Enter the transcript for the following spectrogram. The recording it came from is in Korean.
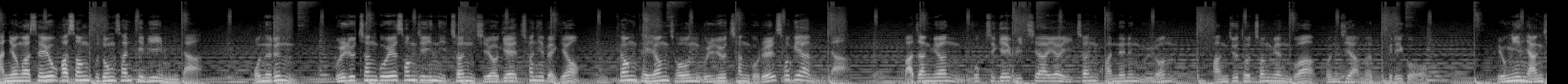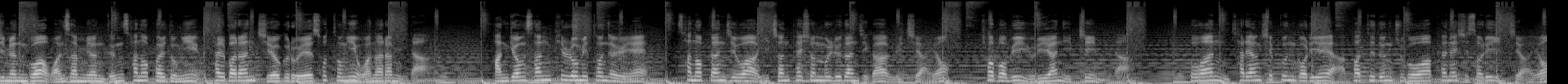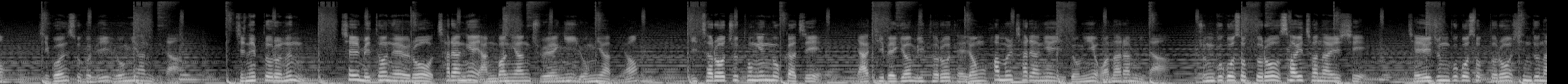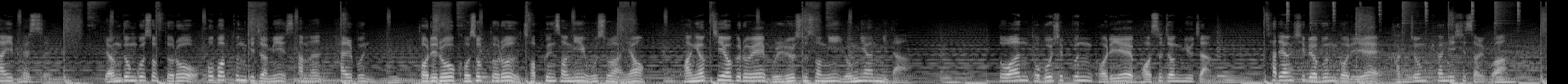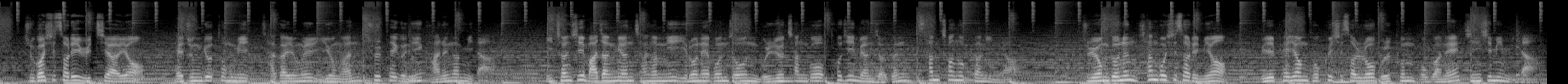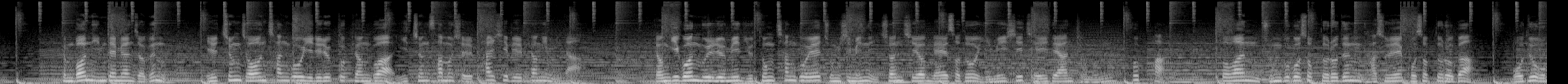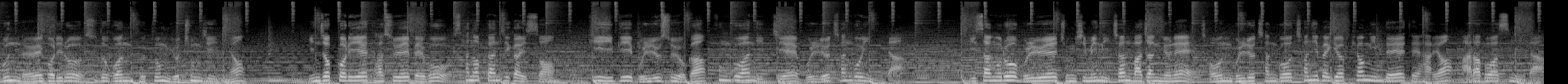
안녕하세요 화성 부동산 TV입니다. 오늘은 물류창고의 성지인 이천 지역의 1200여 평 대형 저온 물류창고를 소개합니다. 마장면 북측에 위치하여 이천 관내는 물론 광주 도청면과 곤지암읍 그리고 용인 양지면과 원산면 등 산업 활동이 활발한 지역으로의 소통이 원활합니다. 반경 3km 내외에 산업단지와 이천 패션 물류단지가 위치하여 협업이 유리한 입지입니다. 또한 차량 10분 거리에 아파트 등 주거와 편의시설이 입지하여 직원 수급이 용이합니다. 진입도로는 7m 내외로 차량의 양방향 주행이 용이하며 2차로 주 통행로까지 약 200여 미터로 대형 화물 차량의 이동이 원활합니다. 중부고속도로 서이천 IC, 제2중부고속도로 신둔 하이패스, 영동고속도로 호법분기점이 3은 8분, 거리로 고속도로 접근성이 우수하여 광역지역으로의 물류 수송이 용이합니다. 또한 도보 10분 거리의 버스 정류장, 차량 10여 분 거리의 각종 편의시설과 주거시설이 위치하여 대중교통 및 자가용을 이용한 출퇴근이 가능합니다. 이천시 마장면 장암리 일원에 본 좋은 물류창고 토지 면적은 3,000호평이며 주용도는 창고시설이며 밀폐형 도크시설로 물품 보관에 진심입니다. 근본 임대 면적은 1층 저온 창고 169평과 2층 사무실 81평입니다. 경기권 물류 및 유통 창고의 중심인 이천 지역 내에서도 이미시 제2대한 통은 푸파 또한 중부고속도로 등 다수의 고속도로가 모두 5분 내외 거리로 수도권 교통 요충지이며 인접거리에 다수의 배구 산업단지가 있어 PEB 물류 수요가 풍부한 입지의 물류 창고입니다. 이상으로 물류의 중심인 이천 마장면의 저온 물류 창고 1200여 평 임대에 대하여 알아보았습니다.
